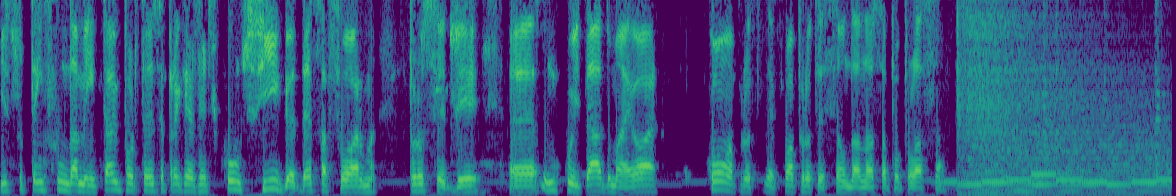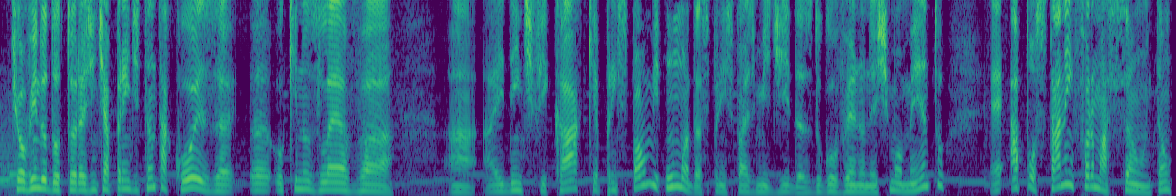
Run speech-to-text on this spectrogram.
isso tem fundamental importância para que a gente consiga, dessa forma, proceder é, um cuidado maior com a, com a proteção da nossa população. Te ouvindo, doutor, a gente aprende tanta coisa, uh, o que nos leva a, a, identificar que a principal, uma das principais medidas do governo neste momento é apostar na informação. Então,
